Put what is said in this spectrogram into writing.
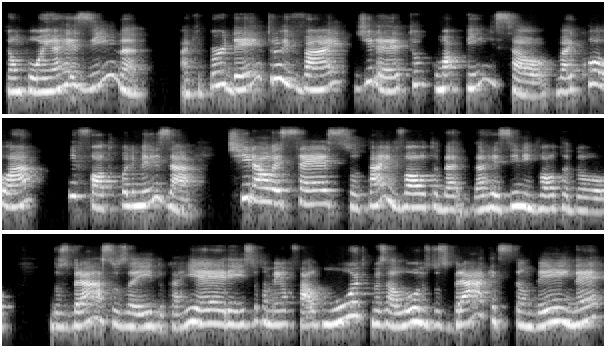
Então, põe a resina aqui por dentro e vai direto, uma pinça, ó, vai colar e fotopolimerizar. Tirar o excesso, tá? Em volta da, da resina, em volta do, dos braços aí do Carriere, isso também eu falo muito com meus alunos, dos brackets também, né?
